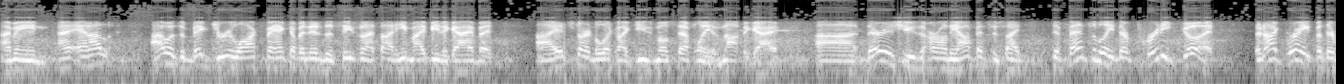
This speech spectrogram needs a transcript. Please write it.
I mean, and I I was a big Drew Lock fan coming into the season. I thought he might be the guy, but uh, it's starting to look like he's most definitely is not the guy. Uh, their issues are on the offensive side. Defensively, they're pretty good. They're not great, but they're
